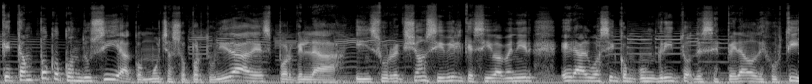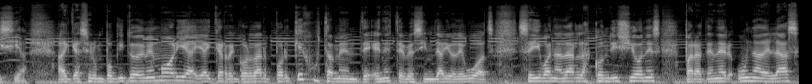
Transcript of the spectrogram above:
que tampoco conducía con muchas oportunidades, porque la insurrección civil que se iba a venir era algo así como un grito desesperado de justicia. Hay que hacer un poquito de memoria y hay que recordar por qué justamente en este vecindario de Watts se iban a dar las condiciones para tener una de las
